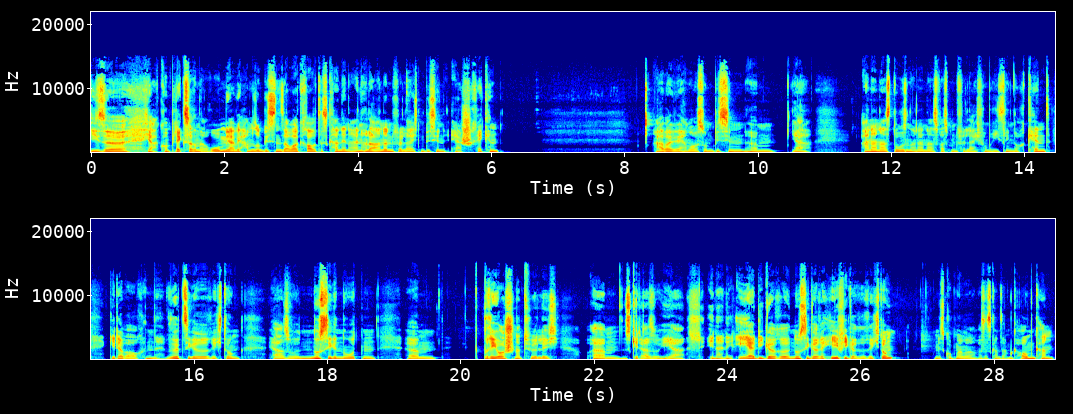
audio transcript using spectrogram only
diese ja, komplexeren Aromen. Ja, wir haben so ein bisschen Sauerkraut, das kann den einen oder anderen vielleicht ein bisschen erschrecken. Aber wir haben auch so ein bisschen, ähm, ja, Ananas, Dosenananas, was man vielleicht vom Riesling noch kennt, geht aber auch in eine würzigere Richtung. Ja, so nussige Noten, ähm, Brioche natürlich. Ähm, es geht also eher in eine erdigere, nussigere, hefigere Richtung. Und jetzt gucken wir mal, was das Ganze am Gaumen kann.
